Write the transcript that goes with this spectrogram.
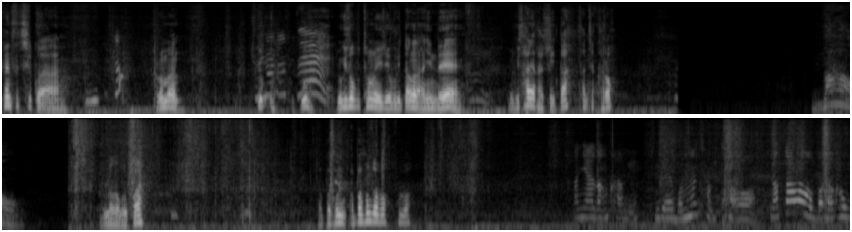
펜스 칠 거야? 그러면 요- 아저씨. 여기서부터는 이제 우리 땅은 아닌데 여기 산에 갈 수 있다 산책하러 wow. 올라가 볼까? 아빠 손 아빠 손 잡아 일로 와 아니야 난 강해. 이게 만만치 않다. 나 따라와봐. 나 가고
